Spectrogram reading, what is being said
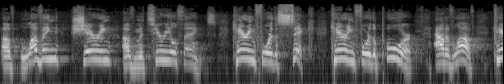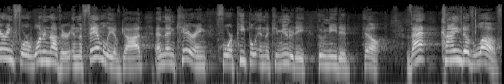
of loving sharing of material things, caring for the sick, caring for the poor out of love, caring for one another in the family of God, and then caring for people in the community who needed help. That kind of love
